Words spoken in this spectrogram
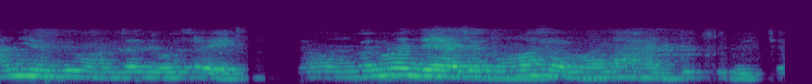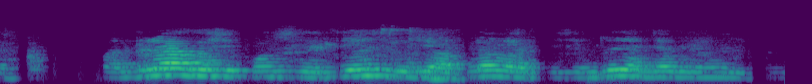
आणि अभिमानाचा दिवस आहे. या मंगलमय दिनाच्या तुम्हा सर्वांना हार्दिक शुभेच्छा. पंधरा ऑगस्ट एकोणीसशे सत्तेचाळीस रोजी आपला भारतीय संत यांच्या मृत्यू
